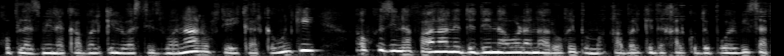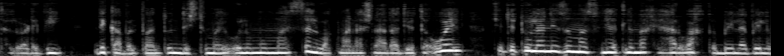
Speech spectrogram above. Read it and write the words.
خو پلازمېنه کابل کې لوستي ځوانان روغتیايي کارکوونکي او ښځینه فعالان د دې ناوړه ناروغۍ په مقابل کې د خلکو د پوهاوي سطح لوړوي د کابل پوهنتون د اجتماعي علومو محصل واکمن اشنا رادیو ته وویل چې د ټولنیزو مسولیت له مخې هر وخت په بېلابېلو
